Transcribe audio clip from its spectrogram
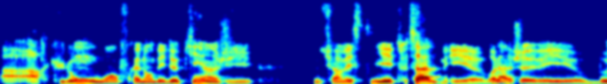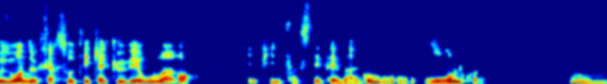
à, reculons ou en freinant des deux pieds. Hein. J'ai me suis investi et tout ça, mais euh, voilà, j'avais euh, besoin de faire sauter quelques verrous avant. Et puis une fois que c'était fait, bah go, on, roule quoi. Hmm.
